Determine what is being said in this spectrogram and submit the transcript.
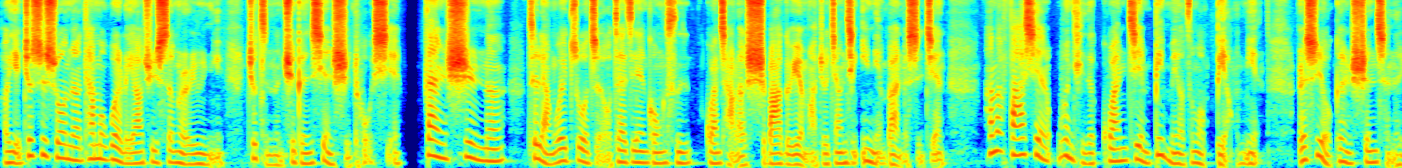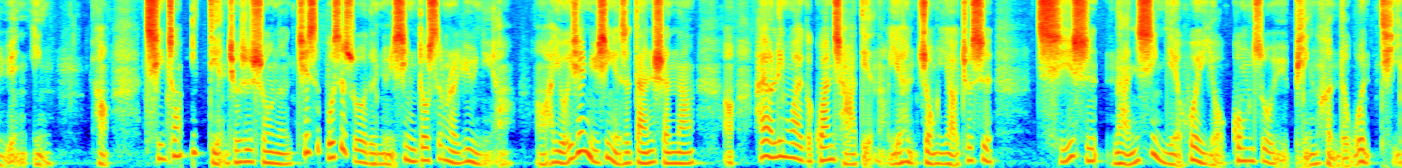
呃。也就是说呢，他们为了要去生儿育女，就只能去跟现实妥协。但是呢，这两位作者在这间公司观察了十八个月嘛，就将近一年半的时间，他们发现问题的关键并没有这么表面，而是有更深层的原因。好，其中一点就是说呢，其实不是所有的女性都生儿育女啊，啊，有一些女性也是单身呢，啊，还有另外一个观察点呢，也很重要，就是其实男性也会有工作与平衡的问题。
